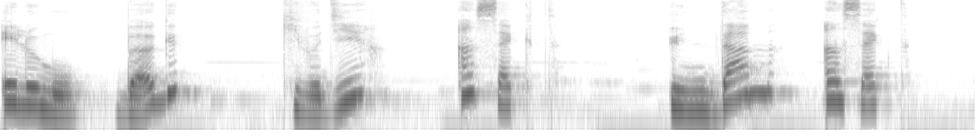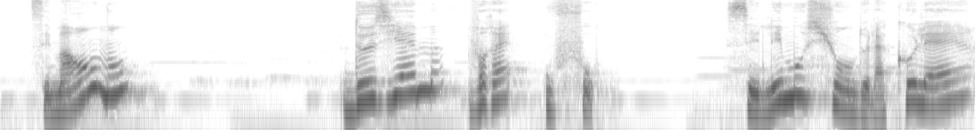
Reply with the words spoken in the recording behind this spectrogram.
et le mot bug qui veut dire insecte. Une dame insecte. C'est marrant, non? Deuxième, vrai ou faux C'est l'émotion de la colère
